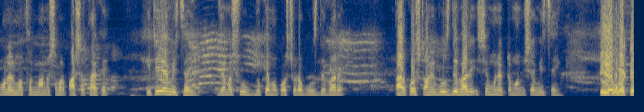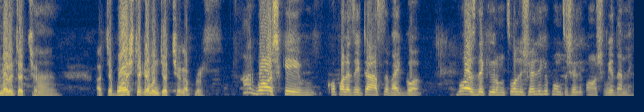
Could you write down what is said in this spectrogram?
মনের মতন মানুষ আমার পাশে থাকে। এটাই আমি চাই যে আমার সুখ দুঃখে আমার কষ্টটা বুঝতে পারে। তার কষ্ট আমি বুঝতে পারি সেমন একটা মানুষ আমি চাই। এরকম একটা মানুষ চাচ্ছেন? হ্যাঁ। আচ্ছা বয়সটা কেমন চাচ্ছেন আপনার? আর বয়স কি কপালে যেটা আছে ভাগ্য বয়স দেখি ওরকম চল্লিশ হইলে কি পঞ্চাশ হইলে কোনো অসুবিধা নেই।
